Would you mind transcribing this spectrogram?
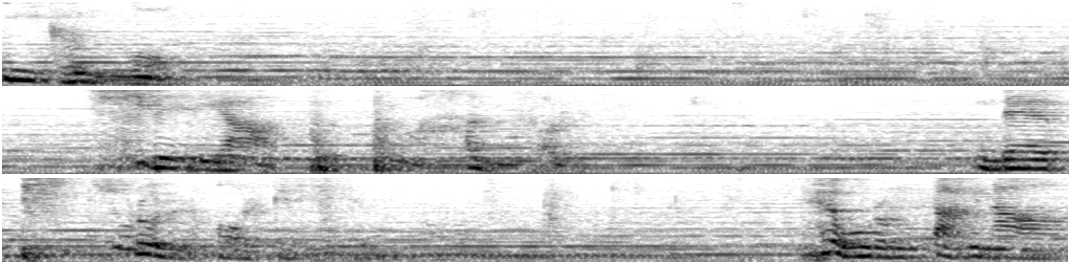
이근모. 시베리아 북풍 한설 내 핏줄을 얼게 해 해오름 딸이나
